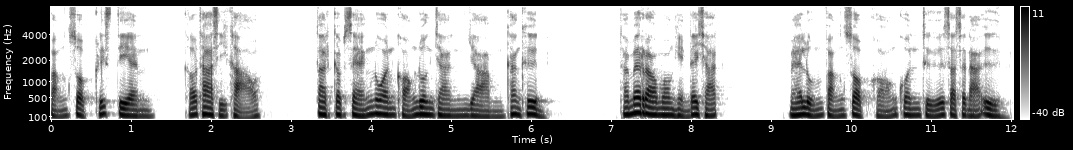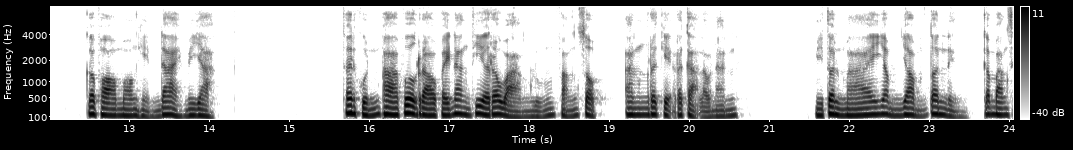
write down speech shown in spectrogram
ฝังศพคริสเตียน เขาทาสีขาว ตัดกับแสงนวลของดวงจันทร์ยามข้างขึ้นทำให้เรามองเห็นได้ชัด แม้หลุมฝังศพของคนถือศาสนาอื่น ก็พอมองเห็นได้ไม่ยาก ท่านขุนพาพวกเราไปนั่งที่ระหว่างหลุมฝังศพ อันระเกะระกะเหล่านั้น มีต้นไม้ย่อมย่อมต้นหนึ่งกำบังแส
